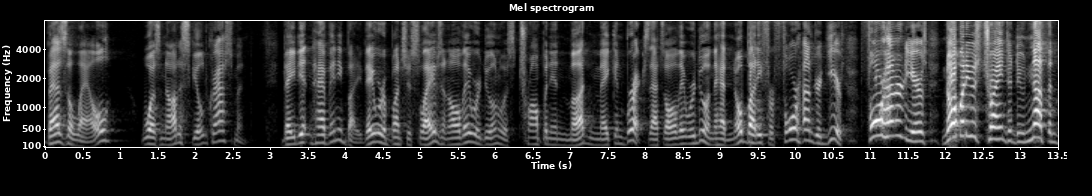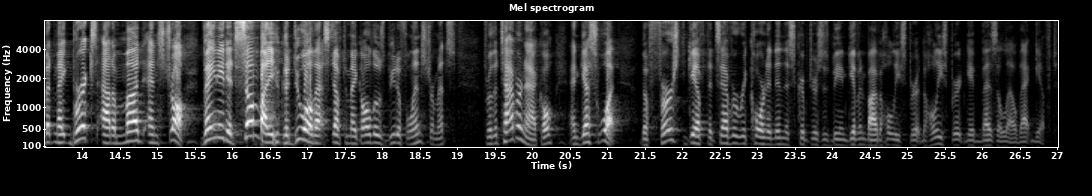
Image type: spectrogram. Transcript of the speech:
Bezalel was not a skilled craftsman. They didn't have anybody. They were a bunch of slaves, and all they were doing was tromping in mud and making bricks. That's all they were doing. They had nobody for 400 years. 400 years, nobody was trained to do nothing but make bricks out of mud and straw. They needed somebody who could do all that stuff to make all those beautiful instruments for the tabernacle. And guess what? The first gift that's ever recorded in the scriptures is being given by the Holy Spirit. The Holy Spirit gave Bezalel that gift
